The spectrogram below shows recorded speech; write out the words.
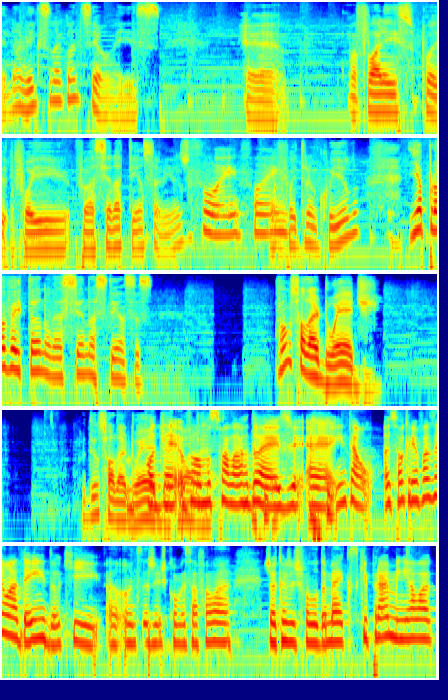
ainda bem que isso não aconteceu, mas. É, mas fora isso, foi, foi uma cena tensa mesmo. Foi, foi. Mas foi tranquilo. E aproveitando, né, cenas tensas. Vamos falar do Ed? Podemos falar do Ed? Pode-? Vamos falar do Ed. É, então, eu só queria fazer um adendo aqui, a- antes da gente começar a falar, já que a gente falou da Max, que pra mim ela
